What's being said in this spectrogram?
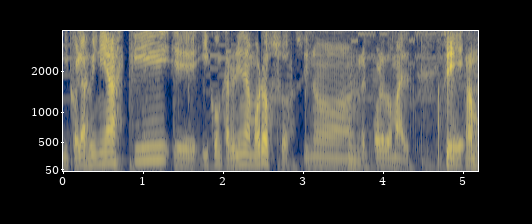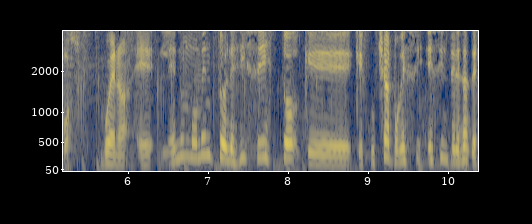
Nicolás Viñaski eh, y con Carolina Moroso, si no Mm. recuerdo mal. Sí, ambos. bueno, en un momento les dice esto que, que escuchá, porque es, es interesante.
